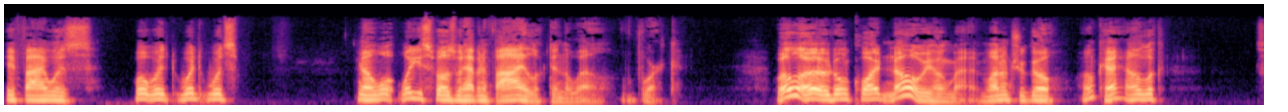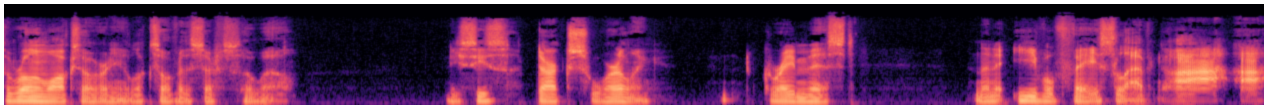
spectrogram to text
If I was... What would, what would... You know, what, what do you suppose would happen if I looked in the well of work? Well, I don't quite know, young man. Why don't you go? Okay, I'll look. So Roland walks over and he looks over the surface of the well. He sees dark swirling, gray mist, and then an evil face laughing. Ah, ah,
